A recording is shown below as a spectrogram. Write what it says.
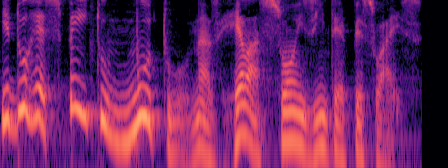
e do respeito mútuo nas relações interpessoais.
